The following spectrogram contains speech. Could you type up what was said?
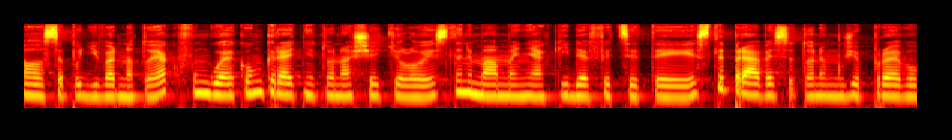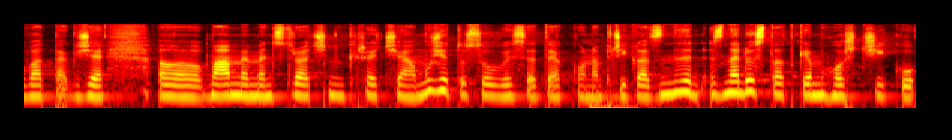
uh, se podívat na to, jak funguje konkrétně to naše tělo, jestli nemáme nějaký deficity, jestli právě se to nemůže projevovat tak, že uh, máme menstruační křeče a může to souviset jako například s, ne- s nedostatkem hořčíku,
